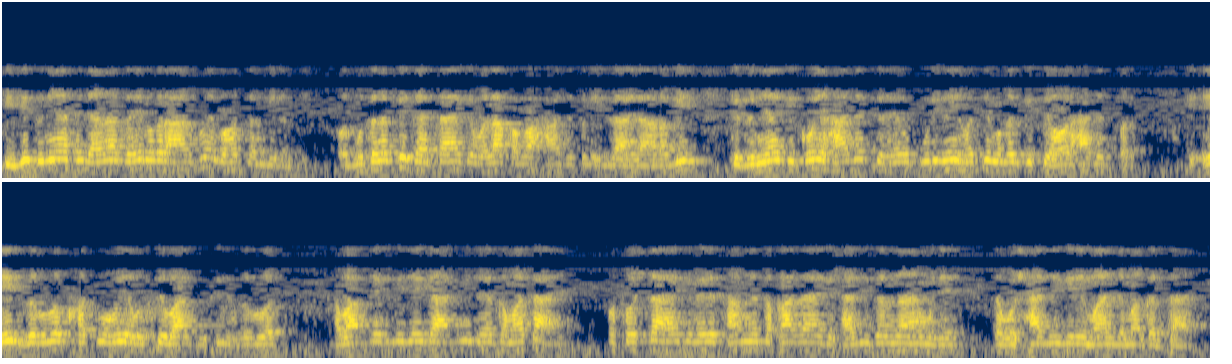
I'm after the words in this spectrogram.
کہ یہ دنیا سے جانا تو ہے، مگر آرزویں بہت لمبی لمبی اور متنوع کہتا ہے کہ ولا قبا حاجت اللہ عربی کہ دنیا کی کوئی حاجت جو ہے وہ پوری نہیں ہوتی، مگر کسی اور حاجت پر کہ ایک ضرورت ختم ہوئی اور اس کے بعد دوسری ضرورت اب آپ دیکھ لیجیے کہ آدمی جو ہے کماتا ہے، وہ سوچتا ہے کہ میرے سامنے تقاضا ہے کہ شادی کرنا ہے مجھے تب وہ شادی کے لیے مال جمع کرتا ہے۔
